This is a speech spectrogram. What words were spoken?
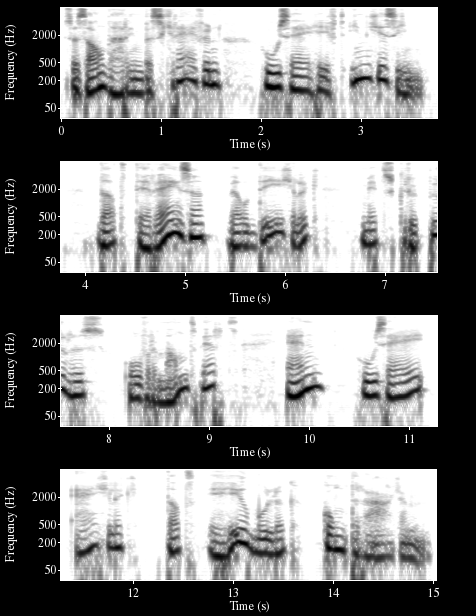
Ze zal daarin beschrijven hoe zij heeft ingezien dat Therese wel degelijk met scrupules overmand werd en hoe zij eigenlijk dat heel moeilijk kon dragen.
